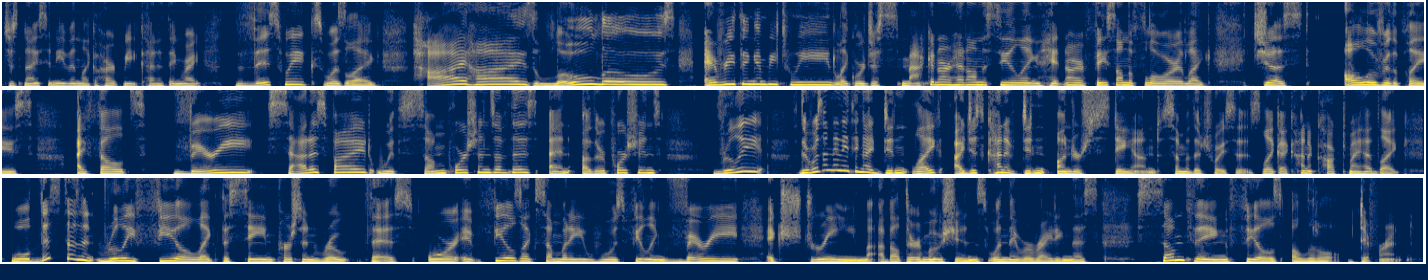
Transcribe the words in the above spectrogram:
just nice and even, like a heartbeat kind of thing, right? This week's was like high highs, low lows, everything in between. Like we're just smacking our head on the ceiling, hitting our face on the floor, like just all over the place. I felt very satisfied with some portions of this and other portions really there wasn't anything I didn't like. I just kind of didn't understand some of the choices. Like I kind of cocked my head like, well, this doesn't really feel like the same person wrote this or it feels like somebody who was feeling very extreme about their emotions when they were writing this. Something feels a little different.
